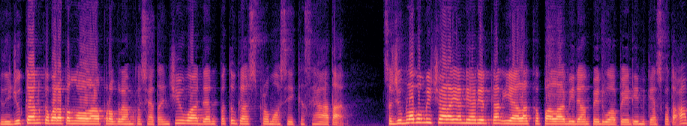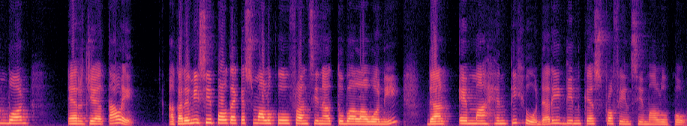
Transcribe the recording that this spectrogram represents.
ditujukan kepada pengelola program kesehatan jiwa dan petugas promosi kesehatan. Sejumlah pembicara yang dihadirkan ialah Kepala Bidang P2P Dinkes Kota Ambon, RJ Tale, Akademisi Poltekkes Maluku Fransina Tubalawoni, dan Emma Hentihu dari Dinkes Provinsi Maluku.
